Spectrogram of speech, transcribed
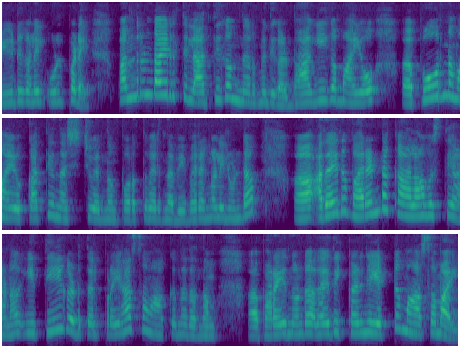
വീടുകളിൽ ഉൾപ്പെടെ പന്ത്രണ്ടായിരത്തിലധികം നിർമ്മിതികൾ ഭാഗികമായോ പൂർണമായോ കത്തി നശിച്ചു എന്നും പുറത്തുവരുന്ന വിവരങ്ങളിലുണ്ട്. അതായത് വരണ്ട കാലാവസ്ഥയാണ് ഈ തീ കെടുത്തൽ പ്രയാസമാക്കുന്നതെന്നും പറയുന്നുണ്ട്. അതായത് ഇക്കഴിഞ്ഞ എട്ട് മാസമായി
